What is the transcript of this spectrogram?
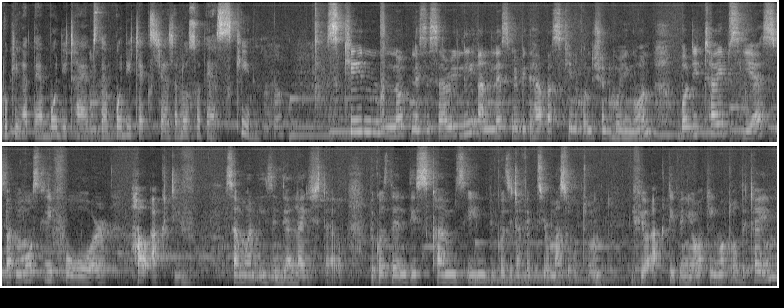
looking at their body types, their body textures, and also their skin? Mm-hmm. Skin, not necessarily, unless maybe they have a skin condition going on. Body types, yes, but mostly for how active someone is in their lifestyle. Because then this comes in because it affects your muscle tone. If you're active and you're working out all the time,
